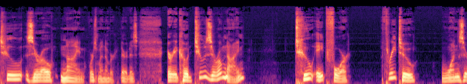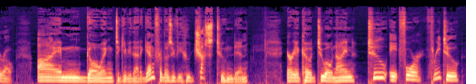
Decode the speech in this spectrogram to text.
209. Where's my number? There it is. Area code 209 284 3210. I'm going to give you that again for those of you who just tuned in. Area code 209 284 3210.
